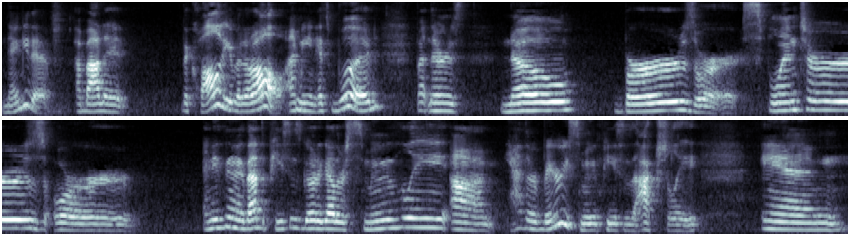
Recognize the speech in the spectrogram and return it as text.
negative about it, the quality of it at all. I mean, it's wood, but there's no burrs or splinters or anything like that. The pieces go together smoothly. Um, yeah, they're very smooth pieces actually. And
